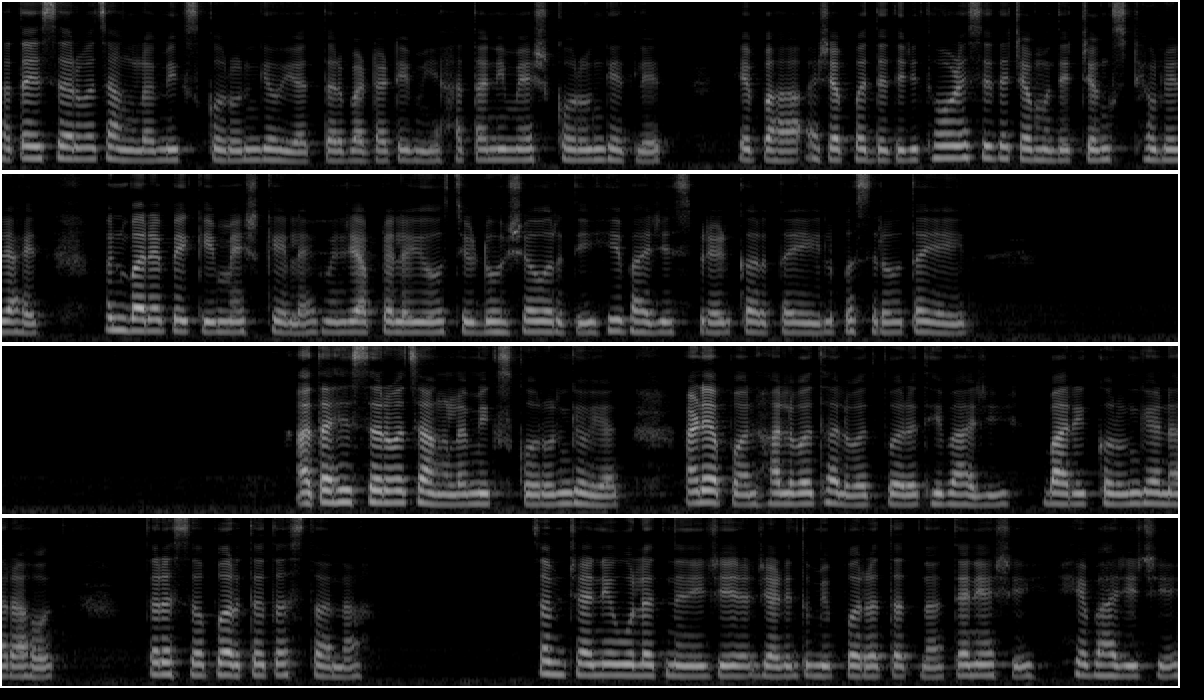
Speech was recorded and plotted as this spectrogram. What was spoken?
आता हे सर्व चांगलं मिक्स करून घेऊयात. तर बटाटे मी हाताने मॅश करून घेतलेत. हे पहा अशा पद्धतीने थोडेसे त्याच्यामध्ये चंक्स ठेवलेले आहेत. पण बऱ्यापैकी मॅश केलं आहे म्हणजे आपल्याला व्यवस्थित डोशावरती ही भाजी स्प्रेड करता येईल पसरवता येईल. आता हे सर्व चांगलं मिक्स करून घेऊयात. आणि आपण हलवत हलवत परत ही भाजी बारीक करून घेणार आहोत. तर असं परतत असताना चमच्याने उलटण्याने जे ज्याने तुम्ही परतत ना त्याने अशी हे भाजीची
